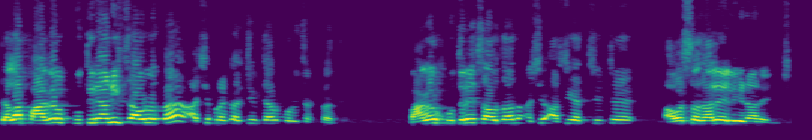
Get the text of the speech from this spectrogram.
त्याला पागल कुत्र्यानी चावलं का अशा प्रकारचे विचार करू शकतात ते. पागल कुत्रे चावतात अशी अशी अशी अवस्था झाली लिहिणाऱ्यांची.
